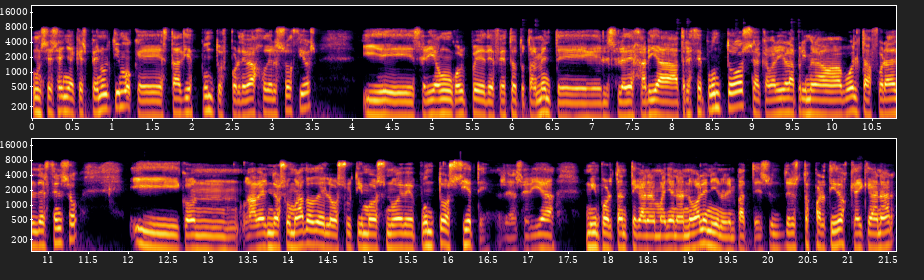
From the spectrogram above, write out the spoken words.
un Seseña que es penúltimo, que está a 10 puntos por debajo del Socios y sería un golpe de efecto totalmente. Se le dejaría a 13 puntos, se acabaría la primera vuelta fuera del descenso y con habiendo sumado de los últimos 9 puntos 7. O sea, sería muy importante ganar mañana. No vale ni en el empate. Es uno de estos partidos que hay que ganar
